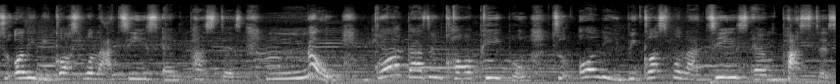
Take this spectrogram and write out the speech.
to only be gospel artists and pastors. No, God doesn't call people to only be gospel artists and pastors.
